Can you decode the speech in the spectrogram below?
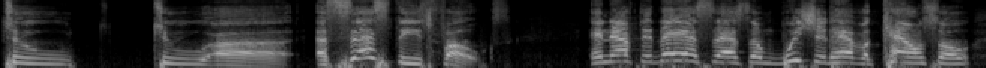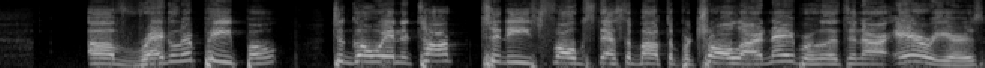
to to uh, assess these folks, and after they assess them, we should have a council of regular people to go in and talk to these folks that's about to patrol our neighborhoods and our areas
